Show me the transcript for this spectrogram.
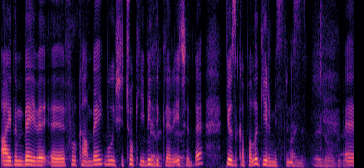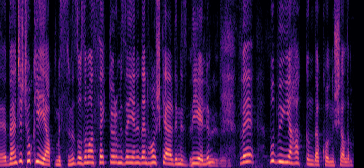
Aydın Bey ve e, Furkan Bey bu işi çok iyi bildikleri için de gözü kapalı girmişsiniz. Aynen öyle oldu. biraz. E, bence çok iyi yapmışsınız. O zaman sektörümüze yeniden hoş geldiniz diyelim ederiz. ve bu bünye hakkında konuşalım.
